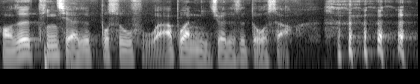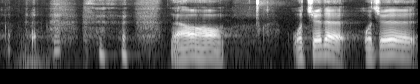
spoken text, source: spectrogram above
哦，这听起来是不舒服啊！不然你觉得是多少？然后。我觉得，我觉得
